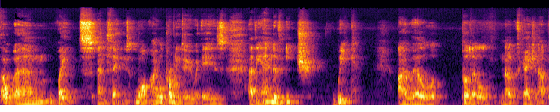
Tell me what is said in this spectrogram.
Oh, um, weights and things. What I will probably do is at the end of each week, I will put a little notification up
